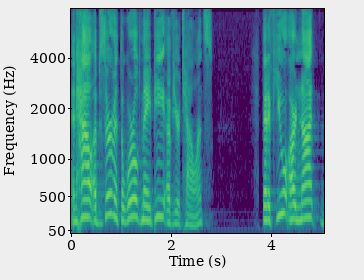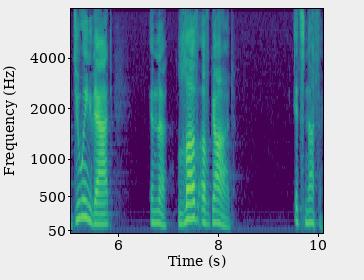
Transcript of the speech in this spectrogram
and how observant the world may be of your talents, that if you are not doing that in the love of God, it's nothing.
